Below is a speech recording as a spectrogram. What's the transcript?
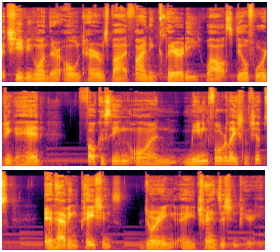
achieving on their own terms by finding clarity while still forging ahead, focusing on meaningful relationships, and having patience during a transition period.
